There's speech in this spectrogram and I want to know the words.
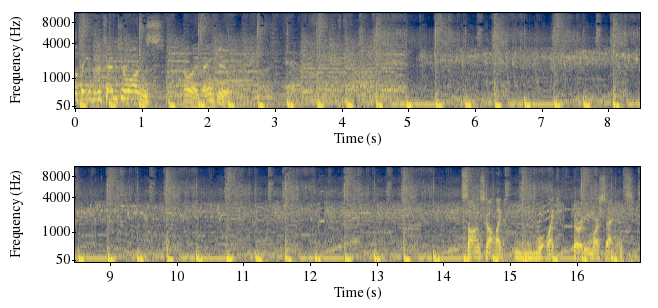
Oh, thank you for the 10 tier ones. Oh, thank you. Song's got like w- like 30 more seconds.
